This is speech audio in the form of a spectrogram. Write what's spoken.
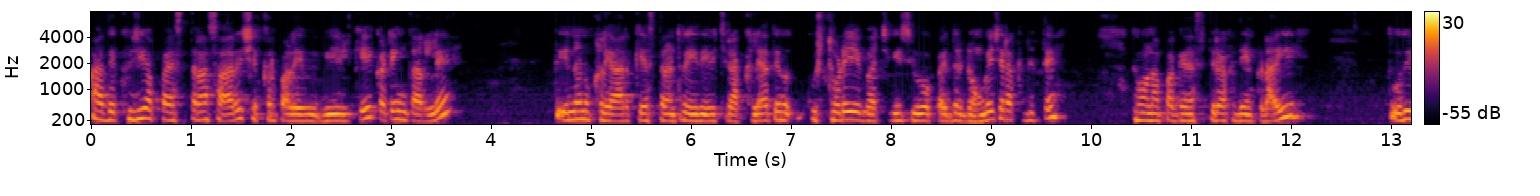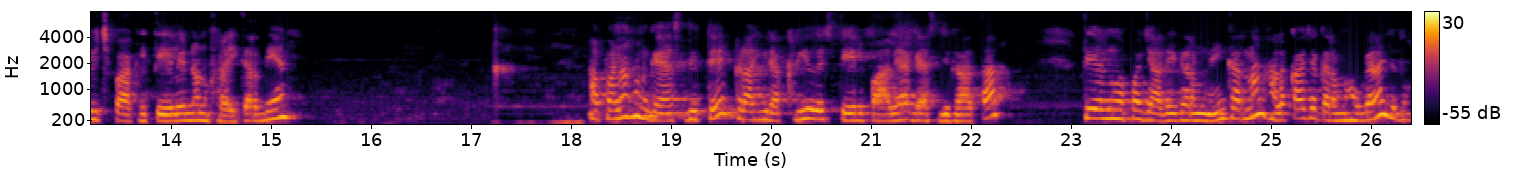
ਆ ਦੇਖੋ ਜੀ, ਆਪਾਂ ਇਸ ਤਰ੍ਹਾਂ ਸਾਰੇ ਸ਼ੱਕਰਪਾਲੇ ਵੇਲ ਕੇ ਕਟਿੰਗ ਕਰ ਲਏ ਤੇ ਇਹਨਾਂ ਨੂੰ ਖਲਿਆਰ ਕੇ ਇਸ ਤਰ੍ਹਾਂ ਟਰੇ ਦੇ ਵਿੱਚ ਰੱਖ ਲਿਆ ਤੇ ਕੁਝ ਥੋੜੇ ਜਿਹੇ ਬਚ ਗਏ ਸੀ, ਉਹ ਆਪਾਂ ਇੱਧਰ ਡੋਂਗੇ 'ਚ ਰੱਖ ਦਿੱਤੇ। ਤੇ ਹੁਣ ਆਪਾਂ ਗੈਸ ਤੇ ਰੱਖਦੇ ਹਾਂ ਕੜਾਈ ਤੇ ਉਹਦੇ ਵਿੱਚ ਪਾ ਕੇ ਤੇਲ ਇਹਨਾਂ ਨੂੰ ਫਰਾਈ ਕਰਦੇ ਹਾਂ। ਆਪਾਂ ਨਾ ਹੁਣ ਗੈਸ ਦੇ ਉੱਤੇ ਕੜਾਹੀ ਰੱਖ ਲਈ, ਉਹਦੇ 'ਚ ਤੇਲ ਪਾ ਲਿਆ, ਗੈਸ ਜਗਾਤਾ। ਤੇਲ ਨੂੰ ਆਪਾਂ ਜ਼ਿਆਦਾ ਗਰਮ ਨਹੀਂ ਕਰਨਾ, ਹਲਕਾ ਜਿਹਾ ਗਰਮ ਹੋ ਗਿਆ ਨਾ ਜਦੋਂ।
